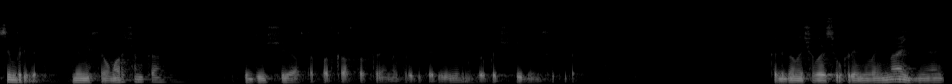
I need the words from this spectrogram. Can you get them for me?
Всем привет! Я Михаил Марченко, ведущий и автор подкаста «Откровенно про дикаризм» уже почти 11 лет. Когда началась в Украине война, я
